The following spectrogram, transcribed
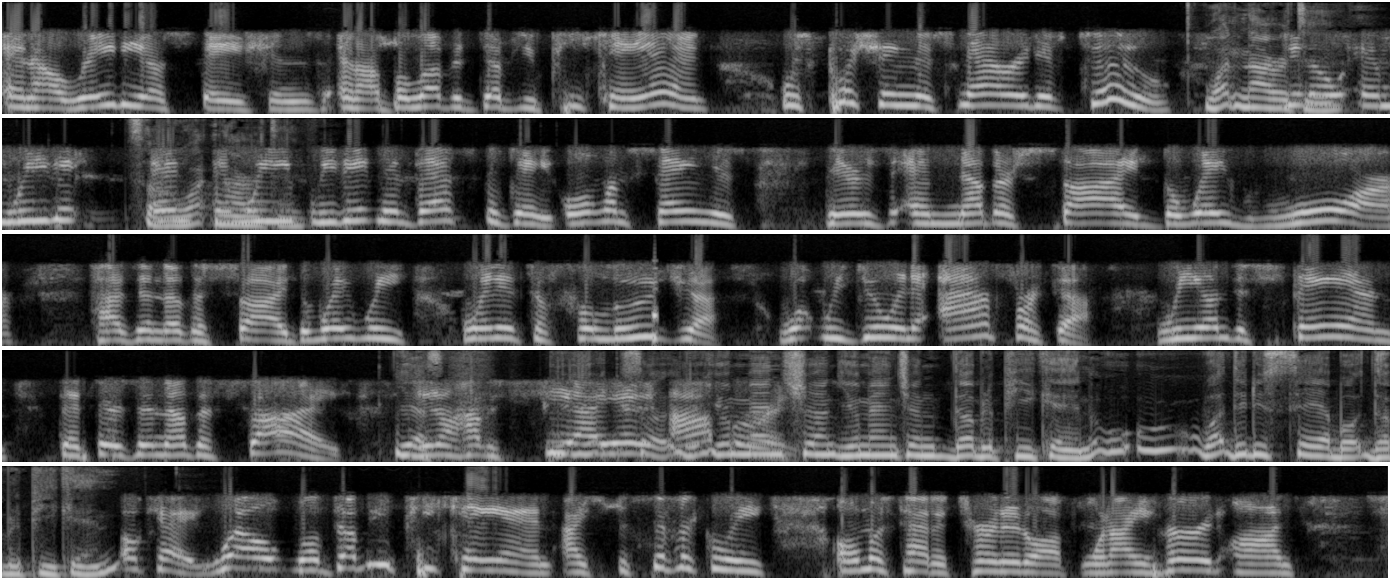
and our radio stations and our beloved WPKN was pushing this narrative too. What narrative? You know, and we didn't. So and, and we we didn't investigate. All I'm saying is there's another side. The way war has another side. The way we went into Fallujah. What we do in Africa we understand that there's another side. Yes. You know how the CIA so operates. you mentioned you mentioned WPKN. What did you say about WPKN? Okay, well, well, WPKN, I specifically almost had to turn it off when I heard on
